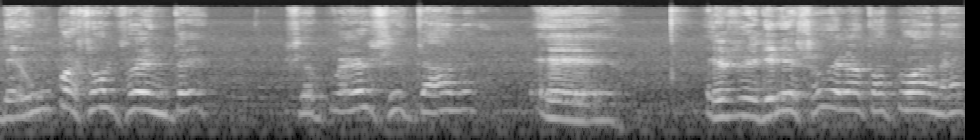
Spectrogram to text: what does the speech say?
de un paso al frente se puede citar eh, el regreso de la tatuana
